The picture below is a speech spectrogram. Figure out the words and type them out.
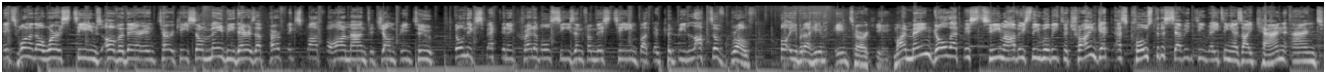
it's one of the worst teams over there in Turkey, so maybe there is a perfect spot for our man to jump into. Don't expect an incredible season from this team, but there could be lots of growth for Ibrahim in Turkey. My main goal at this team obviously will be to try and get as close to the 70 rating as I can and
